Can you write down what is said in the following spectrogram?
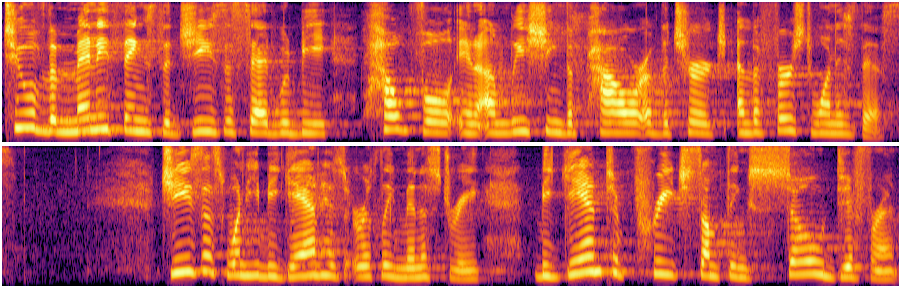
Two of the many things that Jesus said would be helpful in unleashing the power of the church. And the first one is this Jesus, when he began his earthly ministry, began to preach something so different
